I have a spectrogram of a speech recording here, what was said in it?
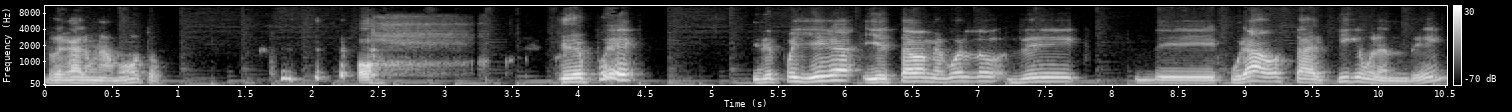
regala una moto. Oh. Y después, y después llega y estaba, me acuerdo, de, de jurado, estaba el Quique Morandé,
